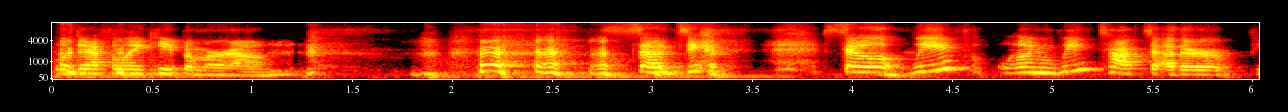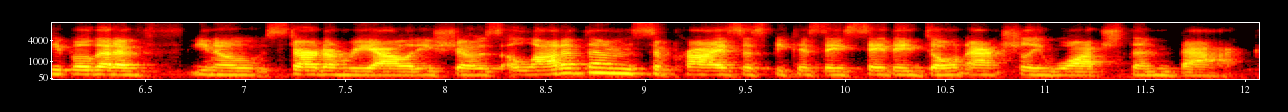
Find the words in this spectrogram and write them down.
We'll definitely keep him around. so do, so we've when we talk to other people that have you know starred on reality shows a lot of them surprise us because they say they don't actually watch them back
